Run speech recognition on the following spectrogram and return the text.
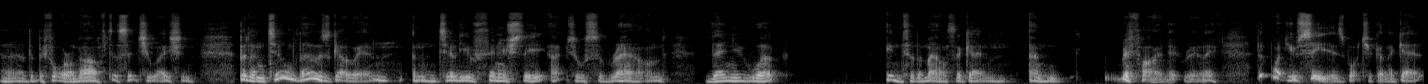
uh, the before and after situation. But until those go in, until you finish the actual surround, then you work into the mouth again and refine it really. But what you see is what you're going to get,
